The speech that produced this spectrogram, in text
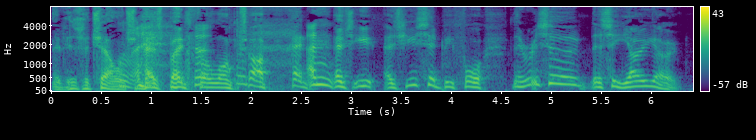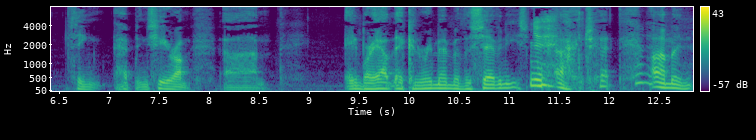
It is a challenge and has been for a long time. And, And- as you as you said before, there is a there's a yo-yo thing happens here. Um, um, anybody out there can remember the seventies? Yeah. I mean,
